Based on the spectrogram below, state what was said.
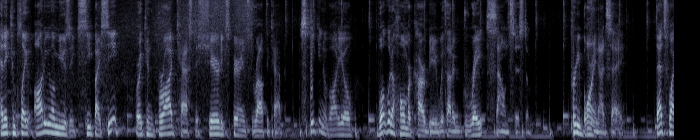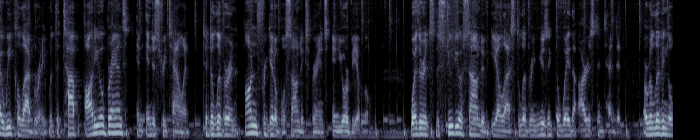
And it can play audio and music seat by seat, or it can broadcast a shared experience throughout the cabin. Speaking of audio, what would a home or car be without a great sound system? Pretty boring, I'd say. That's why we collaborate with the top audio brands and industry talent to deliver an unforgettable sound experience in your vehicle. Whether it's the studio sound of ELS delivering music the way the artist intended, or reliving the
